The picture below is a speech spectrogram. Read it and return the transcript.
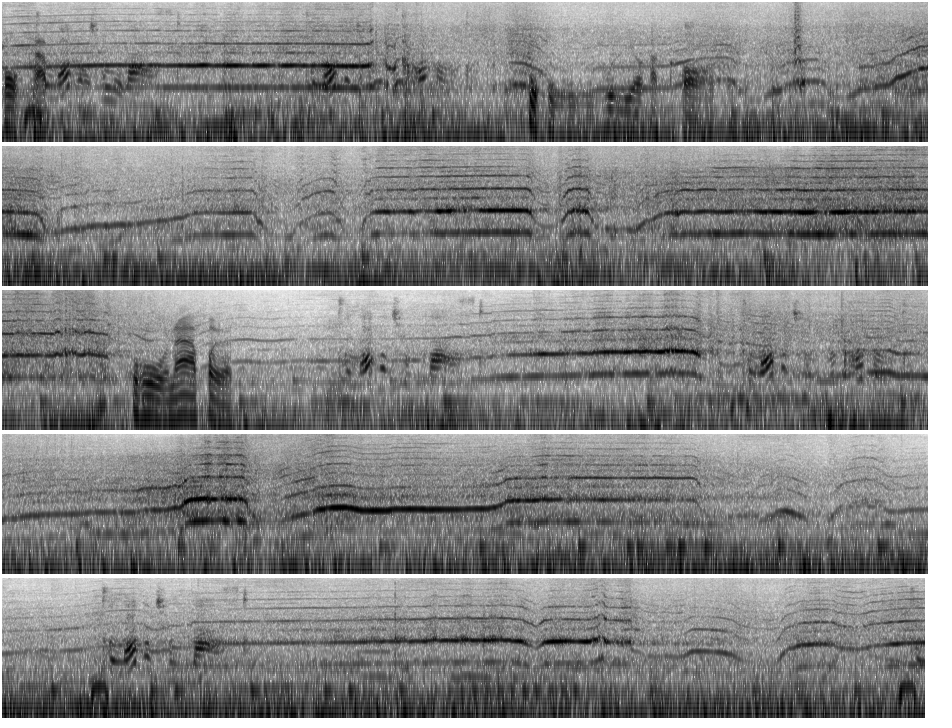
6ครับโอ้โหคุณเดียวหักขอโอ้โห หน้าเปิด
